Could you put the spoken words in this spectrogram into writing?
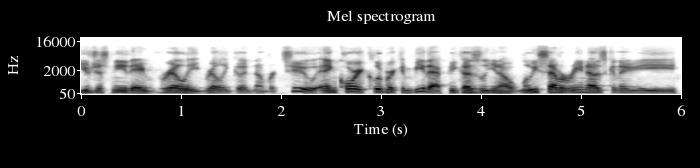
You just need a really, really good number two, and Corey Kluber can be that because you know Luis Severino is going to be.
